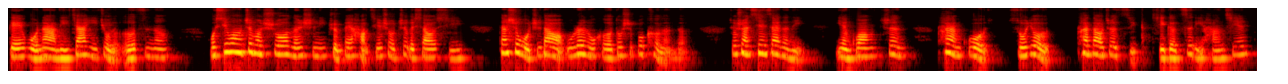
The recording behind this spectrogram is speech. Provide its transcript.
给我那离家已久的儿子呢？我希望这么说能使你准备好接受这个消息，但是我知道无论如何都是不可能的。就算现在的你眼光正看过所有看到这几几个字里行间，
